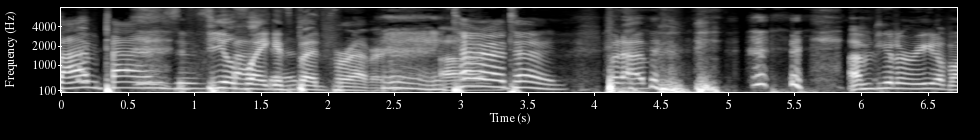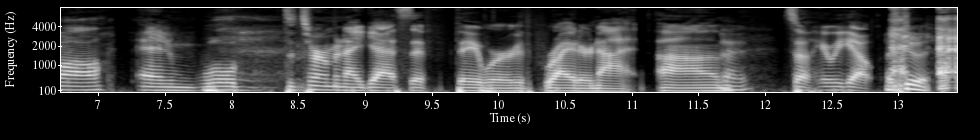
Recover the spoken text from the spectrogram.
five times. Feels like it's been forever. Tara ton. But I'm I'm gonna read them all and we'll determine, I guess, if they were right or not. Um, right. so here we go. Let's do it.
